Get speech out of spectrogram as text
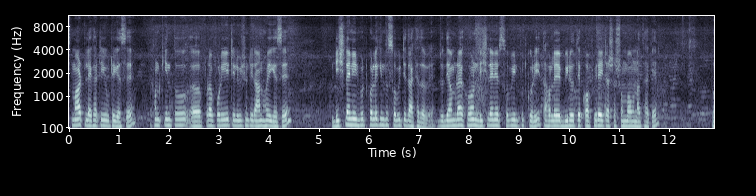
স্মার্ট লেখাটি উঠে গেছে। এখন কিন্তু পুরোপুরি টেলিভিশনটি রান হয়ে গেছে। ডিশ লাইন ইনপুট করলে কিন্তু ছবিটি দেখা যাবে। যদি আমরা এখন ডিসলাইনের ছবি ইনপুট করি, তাহলে ভিডিওতে কপিরাইট আসার সম্ভাবনা থাকে। তো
